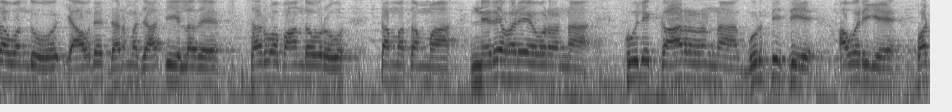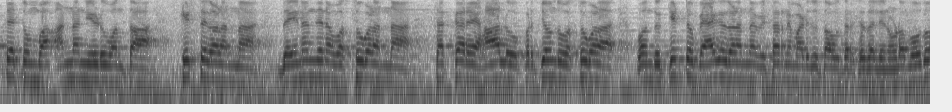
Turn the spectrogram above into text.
ಒಂದು ಯಾವುದೇ ಧರ್ಮ ಜಾತಿ ಇಲ್ಲದೆ ಸರ್ವ ಬಾಂಧವರು ತಮ್ಮ ತಮ್ಮ ನೆರೆಹೊರೆಯವರನ್ನು ಕೂಲಿಕಾರರನ್ನು ಗುರುತಿಸಿ ಅವರಿಗೆ ಹೊಟ್ಟೆ ತುಂಬ ಅನ್ನ ನೀಡುವಂಥ ಕಿಟ್ಗಳನ್ನು ದೈನಂದಿನ ವಸ್ತುಗಳನ್ನು, ಸಕ್ಕರೆ, ಹಾಲು, ಪ್ರತಿಯೊಂದು ವಸ್ತುಗಳ ಒಂದು ಕಿಟ್ಟು ಬ್ಯಾಗ್ಗಳನ್ನು ವಿತರಣೆ ಮಾಡಿದ್ದು ತಾವು ದೃಶ್ಯದಲ್ಲಿ ನೋಡಬಹುದು.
